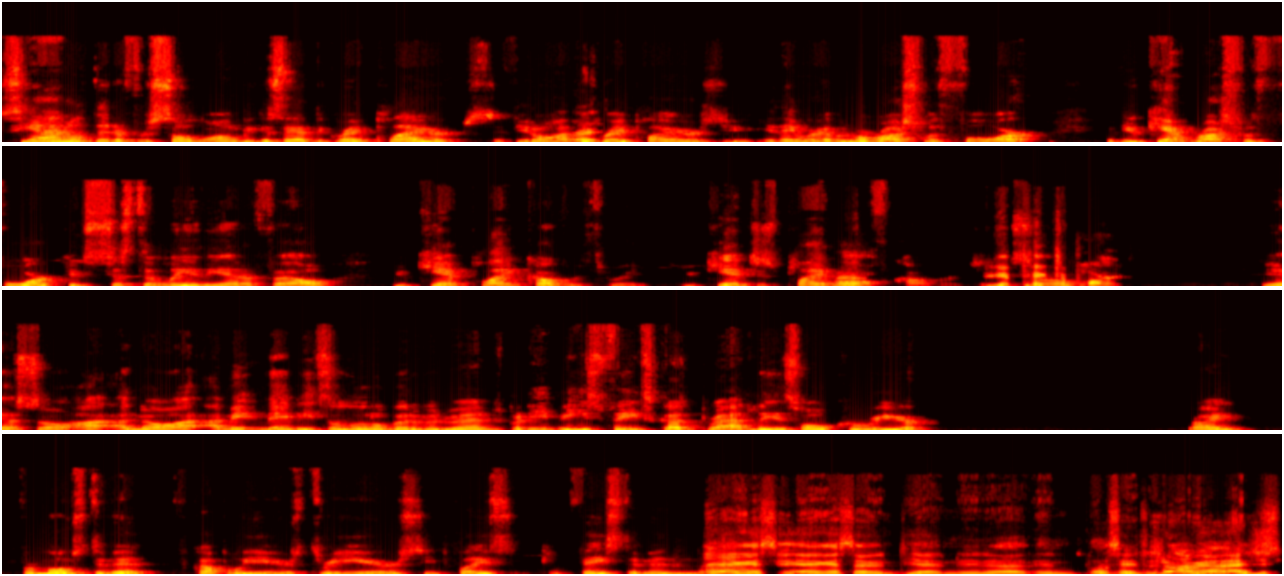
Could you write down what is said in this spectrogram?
Seattle did it for so long because they had the great players. If you don't have Right. the great players, you, they were able to rush with four. If you can't rush with four consistently in the NFL, you can't play cover three. You can't just play No. off coverage. You get picked apart. yeah, so I, I know. I, I mean, maybe it's a little bit of an advantage, but he, he's faced Gus Bradley his whole career, right? For most of it, a couple of years, three years, he plays faced him in. Yeah, I uh, guess. Yeah, I guess. So. Yeah, in uh, in Los Angeles. No, I mean, I, just.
